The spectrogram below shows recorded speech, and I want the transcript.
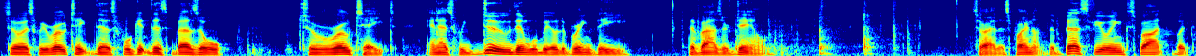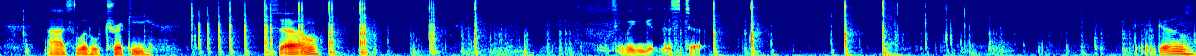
So as we rotate this, we'll get this bezel to rotate. And as we do, then we'll be able to bring the, the visor down. Sorry, that's probably not the best viewing spot, but uh, it's a little tricky. So, see if we can get this to. There we go.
